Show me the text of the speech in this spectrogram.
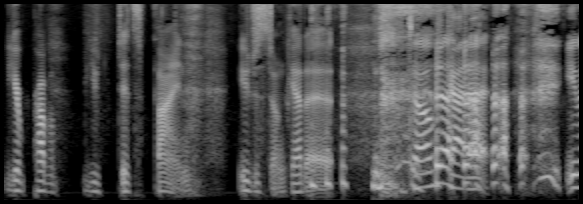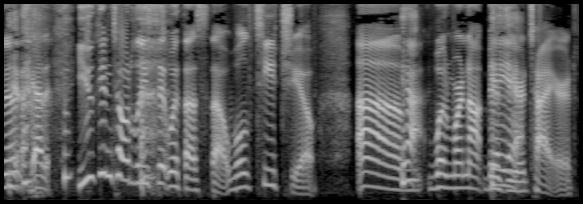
you're probably, you, it's fine. You just don't get it. Don't get it. you know, Yeah. got it. You can totally sit with us though. We'll teach you um, Yeah. when we're not busy yeah. or tired.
